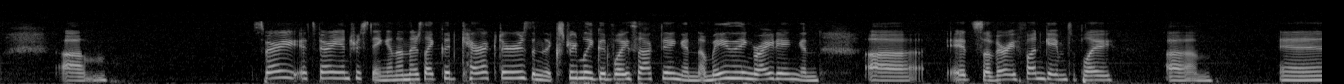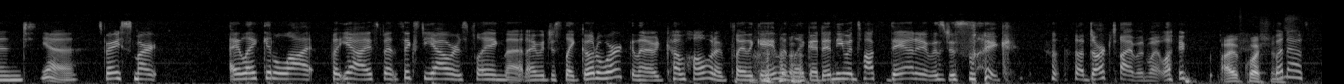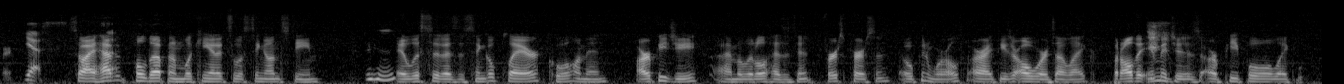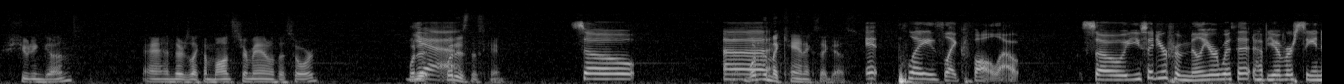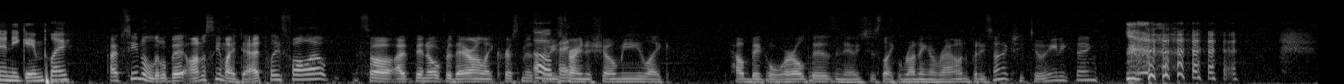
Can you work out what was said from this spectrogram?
Um, it's very it's very interesting, and then there's like good characters and extremely good voice acting and amazing writing, and uh, it's a very fun game to play. Um, and yeah, it's very smart. I like it a lot. But yeah, I spent 60 hours playing that. I would just like go to work and then I would come home and I'd play the game and like I didn't even talk to Dan and it was just like a dark time in my life. I have questions. But now it's over. Yes. So I have it pulled up and I'm looking at its listing on Steam. Hmm It listed as a single player. Cool, I'm in. RPG. I'm a little hesitant. First person. Open world. All right, these are all words I like. But all the images are people like shooting guns, and there's like a monster man with a sword. What Yeah. what is this game? So uh, what are the mechanics? I guess. it plays like Fallout. So you said you're familiar with it. Have you ever seen any gameplay? I've seen a little bit. Honestly, my dad plays Fallout, so I've been over there on like Christmas Oh, when he's trying to show me like how big a world is, and he's just like running around, but he's not actually doing anything.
